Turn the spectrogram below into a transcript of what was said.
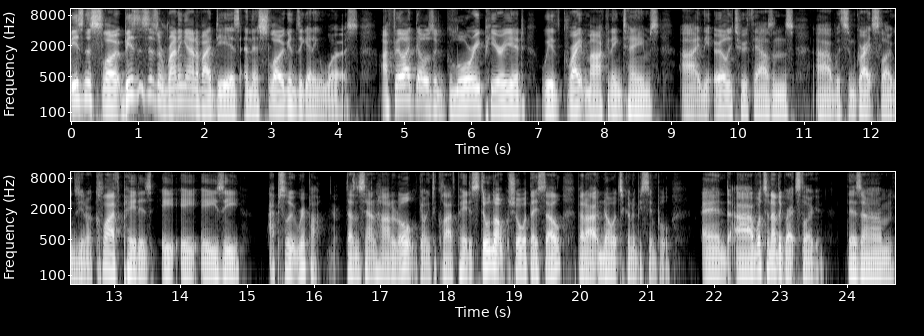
business slow businesses are running out of ideas and their slogans are getting worse. I feel like there was a glory period with great marketing teams uh, in the early 2000s uh, with some great slogans. You know, Clive Peters, E E Easy, absolute ripper. Doesn't sound hard at all. Going to Clive Peters, still not sure what they sell, but I know it's going to be simple. And uh, what's another great slogan? There's um,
